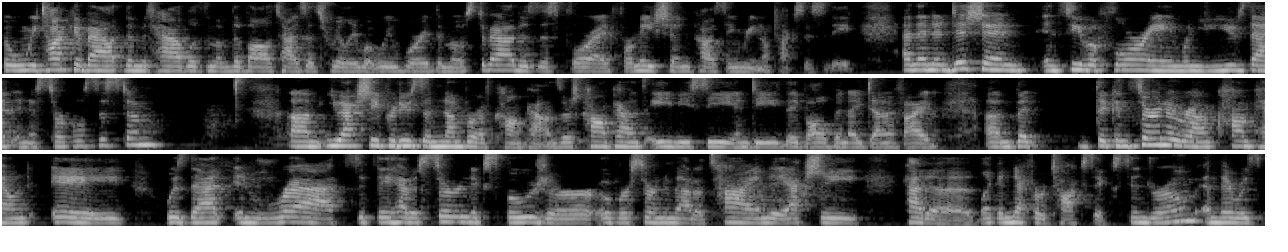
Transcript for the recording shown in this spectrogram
But when we talk about the metabolism of the volatiles, that's really what we worry the most about is this fluoride formation causing renal toxicity. And then in addition, in sevoflurane, when you use that in a circle system, um, you actually produce a number of compounds. There's compounds A, B, C, and D. They've all been identified. Um, but the concern around compound A was that in rats, if they had a certain exposure over a certain amount of time, they actually had a like a nephrotoxic syndrome, and there was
